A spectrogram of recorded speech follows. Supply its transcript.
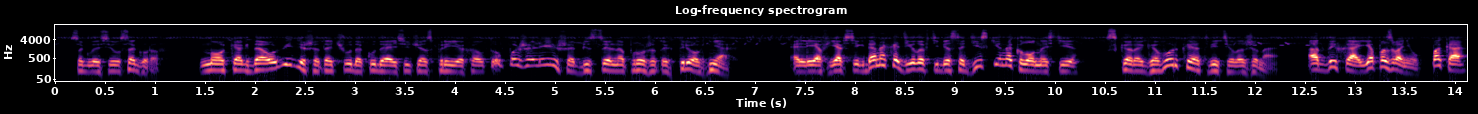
— согласился Гуров. «Но когда увидишь это чудо, куда я сейчас приехал, то пожалеешь о бесцельно прожитых трех днях». «Лев, я всегда находила в тебе садистские наклонности», — скороговоркой ответила жена. «Отдыхай, я позвоню. Пока».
